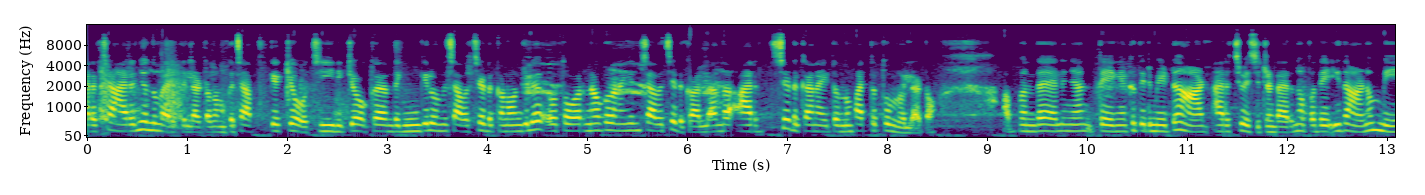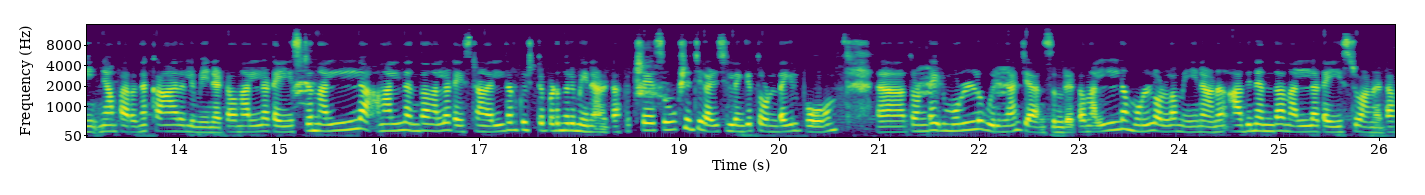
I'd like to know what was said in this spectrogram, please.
അരച്ച് അരഞ്ഞൊന്നും വരത്തില്ല കേട്ടോ. നമുക്ക് ചക്കയ്ക്കോ ചീനിക്കോ ഒക്കെ എന്തെങ്കിലും ഒന്ന് ചവച്ചെടുക്കണമെങ്കിൽ തോരനൊക്കെ വേണമെങ്കിൽ ചവച്ചെടുക്കാം അല്ലാതെ അരച്ചെടുക്കാനായിട്ടൊന്നും പറ്റത്തൊന്നുമില്ല കേട്ടോ. അപ്പോൾ എന്തായാലും ഞാൻ തേങ്ങയൊക്കെ തിരുമിയിട്ട് ആ- അരച്ച് വെച്ചിട്ടുണ്ടായിരുന്നു. അപ്പോൾ ഇതാണ് മീൻ. ഞാൻ പറഞ്ഞ കാരൽ മീൻ കേട്ടോ. നല്ല ടേസ്റ്റ് നല്ല നല്ല എന്താ നല്ല ടേസ്റ്റാണ് എല്ലാവർക്കും ഇഷ്ടപ്പെടുന്ന ഒരു മീനാണ് കേട്ടോ. പക്ഷേ സൂക്ഷിച്ച് കഴിച്ചില്ലെങ്കിൽ തൊണ്ടയിൽ പോകും. തൊണ്ടയിൽ മുള്ള് കുരുങ്ങാൻ ചാൻസ് ഉണ്ട് കേട്ടോ. നല്ല മുള്ളുള്ള മീനാണ്. അതിനെന്താ നല്ല ടേസ്റ്റുമാണ് കേട്ടോ.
